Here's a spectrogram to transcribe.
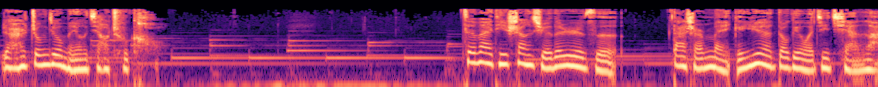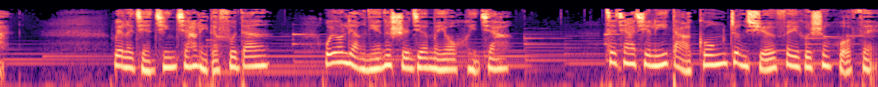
然而终究没有叫出口。在外地上学的日子，大婶每个月都给我寄钱来。为了减轻家里的负担，我有两年的时间没有回家，在假期里打工挣学费和生活费。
